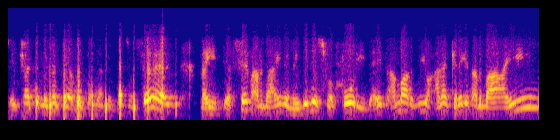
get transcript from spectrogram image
So he tried to manipulate them. The Pasuk says, ויתיישם ארבעים, and he did this for 40 days. אמר רבי יוחנן כנגד ארבעים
